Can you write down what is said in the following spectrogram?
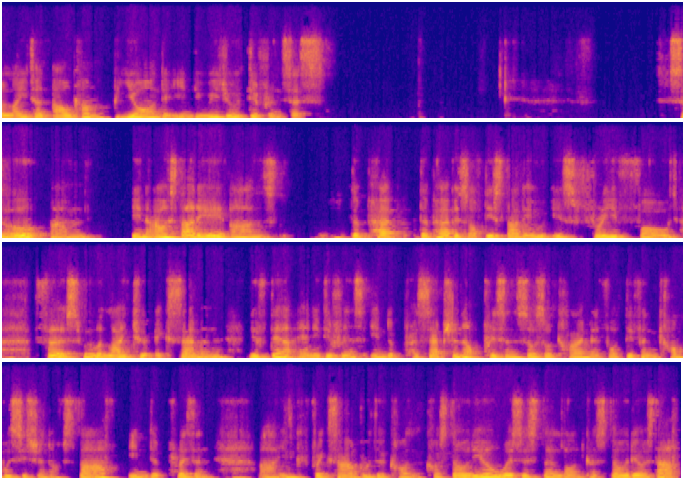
related outcome beyond the individual differences. So um, in our study, uh, the, pur the purpose of this study is threefold. First, we would like to examine if there are any difference in the perception of prison social climate for different composition of staff in the prison. Uh, in, for example, the custodial versus the non-custodial staff.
